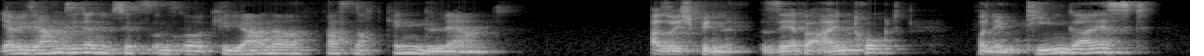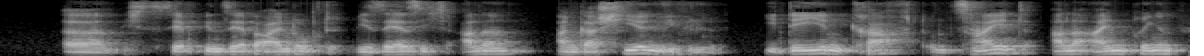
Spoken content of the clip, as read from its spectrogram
ja, wie haben Sie denn jetzt unsere Kilianer Fastnacht kennengelernt? Also ich bin sehr beeindruckt von dem Teamgeist. Äh, ich bin sehr beeindruckt, wie sehr sich alle engagieren, wie viel Ideen, Kraft und Zeit alle einbringen.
